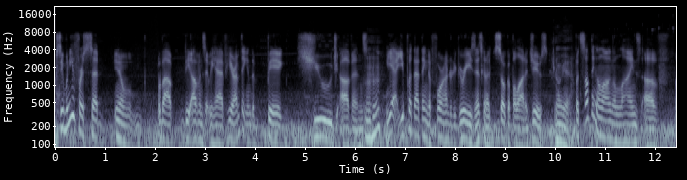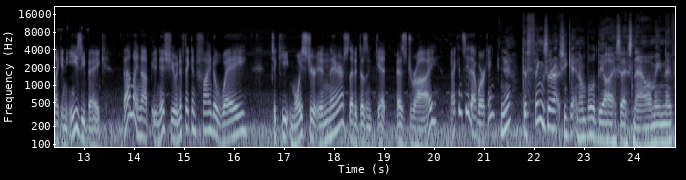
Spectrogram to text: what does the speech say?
See, when you first said, you know, about the ovens that we have here, I'm thinking the big, huge ovens. Mhm. Yeah, you put that thing to 400 degrees and it's going to soak up a lot of juice. Oh yeah. But something along the lines of like an easy bake, that might not be an issue. And if they can find a way to keep moisture in there so that it doesn't get as dry, I can see that working. Yeah, the things that are actually getting on board the ISS now. I mean, they've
